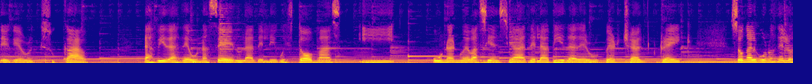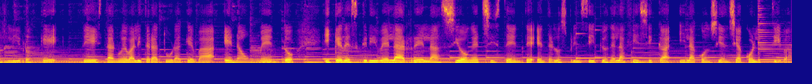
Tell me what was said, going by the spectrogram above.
de Gary Zukav, las vidas de una célula de Lewis Thomas y una nueva ciencia de la vida de Rupert Sheldrake son algunos de los libros que de esta nueva literatura que va en aumento y que describe la relación existente entre los principios de la física y la conciencia colectiva.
